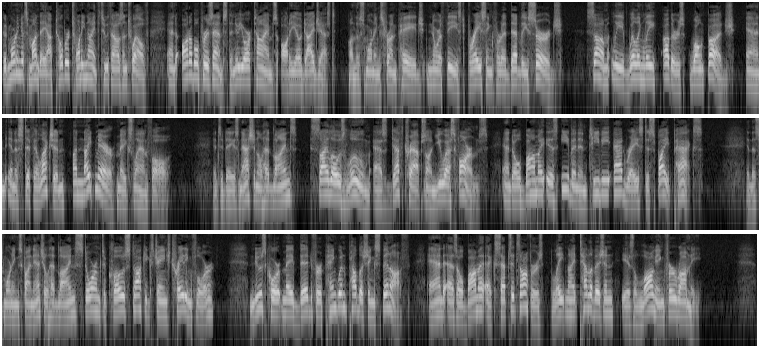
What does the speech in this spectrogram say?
Good morning, it's Monday, October 29th, 2012, and Audible presents the New York Times Audio Digest. On this morning's front page, Northeast bracing for a deadly surge. Some leave willingly, others won't budge. And in a stiff election, a nightmare makes landfall. In today's national headlines, silos loom as death traps on U.S. farms, and Obama is even in TV ad race despite PACs. In this morning's financial headlines, storm to close stock exchange trading floor. News Corp may bid for Penguin Publishing spinoff. And as Obama accepts its offers, late night television is longing for Romney.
